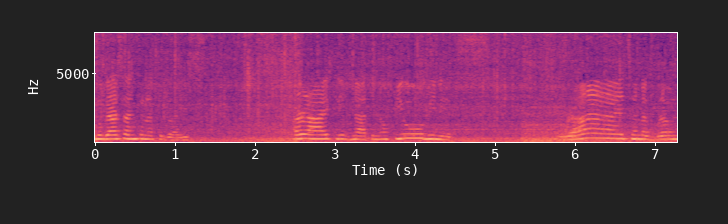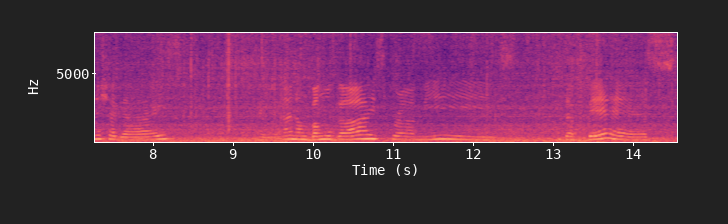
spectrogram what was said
Nugasan ko na to guys. Alright, leave natin ng few minutes. Right, so nag-brown na siya guys. Ayan, ang bango guys, promise. The best.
